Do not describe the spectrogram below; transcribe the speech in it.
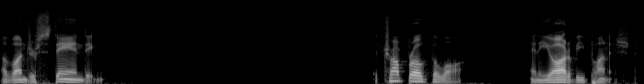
of understanding that Trump broke the law and he ought to be punished.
